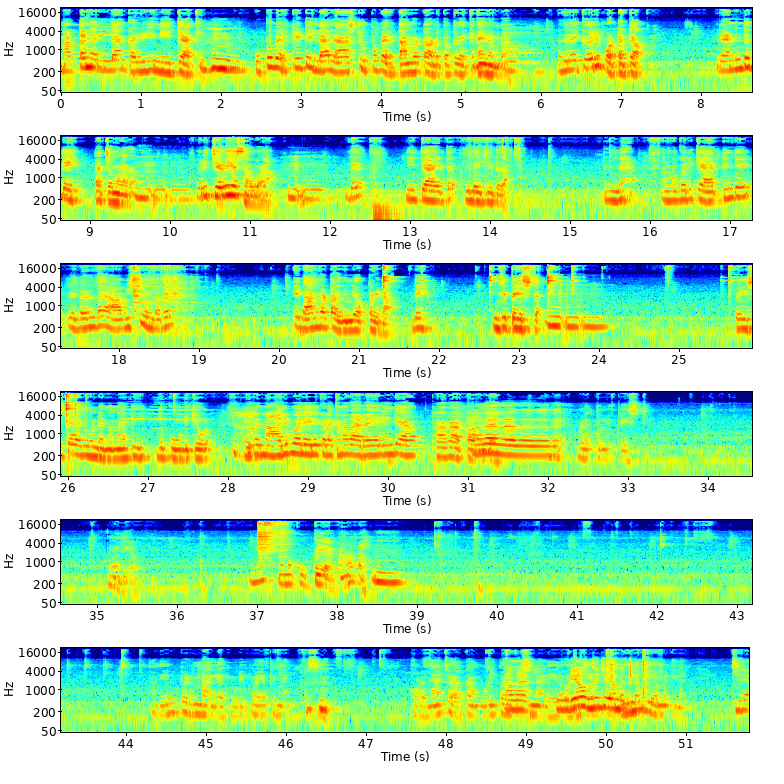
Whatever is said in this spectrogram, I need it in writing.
മട്ടൻ എല്ലാം കഴുകി നീറ്റാക്കി. ഉപ്പ് പുരട്ടിയിട്ടില്ല ലാസ്റ്റ് ഉപ്പ് പുരട്ടാൻ കേട്ടോ അടുപ്പത്ത് വെക്കുന്നതിന് മുമ്പ്. അതിലേക്ക് ഒരു പൊട്ടറ്റോ രണ്ട് ദേ പച്ചമുളക് ഒരു ചെറിയ സവോള. ഇത് നീറ്റായിട്ട് ഇതിലേക്ക് ഇടുക. പിന്നെ നമുക്കൊരു ക്യാരറ്റിന്റെ ഇടേണ്ട ആവശ്യമുണ്ടത് ഇടാൻ കേട്ടോ ഇതിന്റെ ഒപ്പം ഇടാം. ദേ ഇഞ്ചി പേസ്റ്റ് പേസ്റ്റ് ആയതുകൊണ്ട് നന്നായിട്ട് ഇത് കൂടിക്കോളും. ഇത് നാല് പോലെ കിടക്കണത് അരയലിന്റെ ആ ഭാഗം ആട്ടോ വെളുത്തുള്ളി പേസ്റ്റ് മതിയാവും. ഇനി നമുക്ക് ഉപ്പ് ചേർക്കണം കേട്ടോ. അതേ ഉപ്പ് ഇടണ്ടല്ലേ കൂടിപ്പോയാൽ പിന്നെ പ്രശ്നം. കുറഞ്ഞാൽ ചേർക്കാൻ കൂടി കൂടിയാ ഒന്നും ചെയ്യാൻ പറ്റില്ല. ചെയ്യാൻ പറ്റില്ല. ഇച്ചിരി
